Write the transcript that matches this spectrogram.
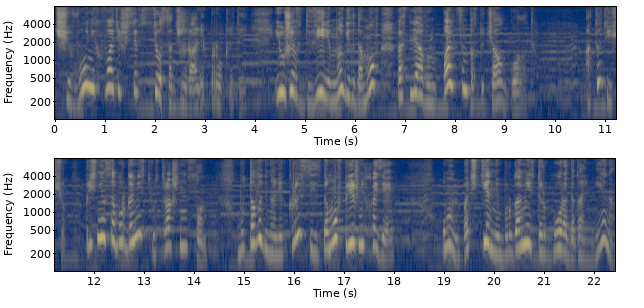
Чего не хватишься, все сожрали проклятые и уже в двери многих домов костлявым пальцем постучал голод. А тут еще приснился бургомистру страшный сон, будто выгнали крысы из домов прежних хозяев. Он, почтенный бургомистр города Гальмена,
